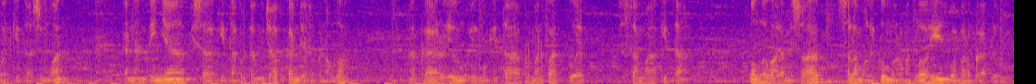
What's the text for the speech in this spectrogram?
buat kita semua. Dan nantinya bisa kita bertanggungjawabkan di hadapan Allah agar ilmu-ilmu kita bermanfaat buat sesama kita. Wallahu a'lam bishawab. Assalamualaikum warahmatullahi wabarakatuh.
